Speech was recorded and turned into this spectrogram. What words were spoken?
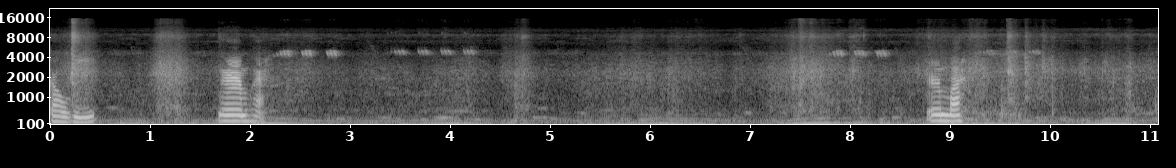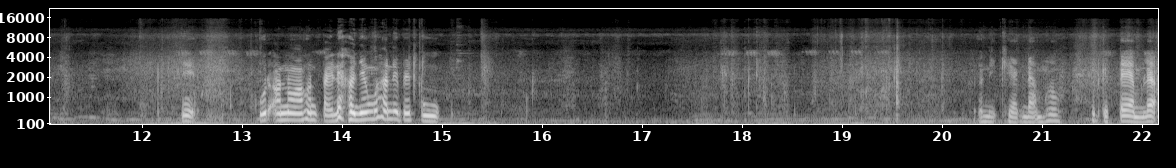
เกาหวีงามค่ะ งามปะนี่พุดเอานอคนไปแล้วยังไม่ทันได้ไปปลูก อันนี้แขกดำเฮาเพิ่นก็แต้มแล้ว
